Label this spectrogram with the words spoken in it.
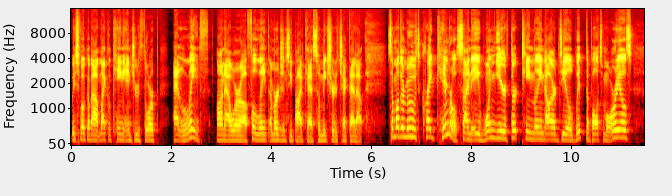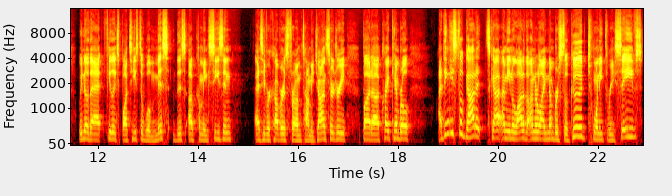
We spoke about Michael King and Drew Thorpe at length on our uh, full length emergency podcast, so make sure to check that out. Some other moves Craig Kimbrel signed a one year, $13 million deal with the Baltimore Orioles. We know that Felix Bautista will miss this upcoming season as he recovers from Tommy John surgery. But uh, Craig Kimbrel, I think he's still got it. Scott, I mean, a lot of the underlying numbers still good 23 saves.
